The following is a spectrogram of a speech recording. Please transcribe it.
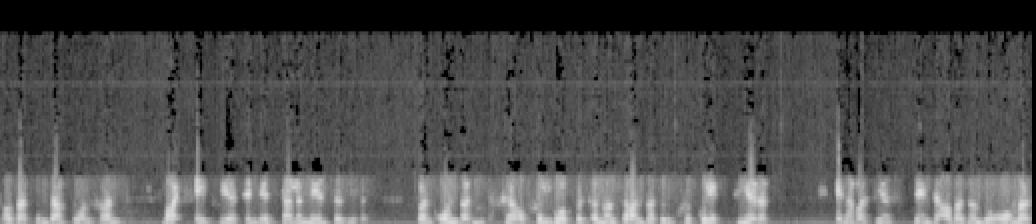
geld wat vandag kon gaan, maar ek weet en weet talle mense weet van ons wat met geld geloop het in ons hand wat ons gekollekteer het En dan was hier sente al was ons honger.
